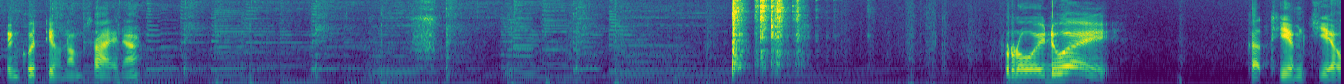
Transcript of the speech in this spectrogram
เป็นก๋วยเตี๋ยวน้ำใสนะ โรยด้วยกระเทียมเจียว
